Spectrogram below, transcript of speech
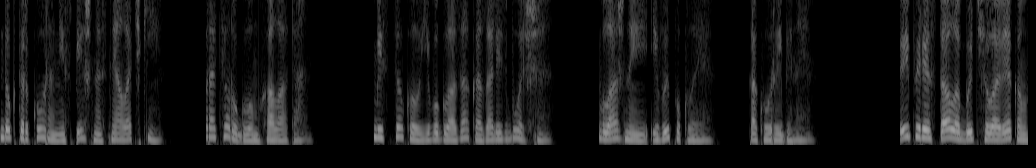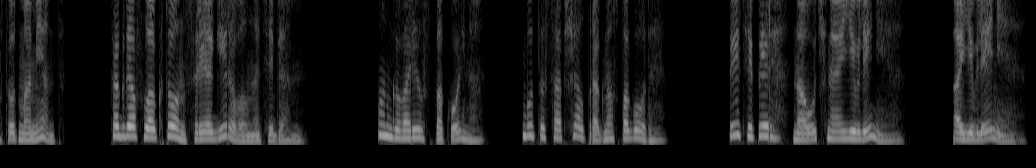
Доктор Кора неспешно снял очки, протер углом халата. Без стекол его глаза казались больше, влажные и выпуклые, как у рыбины. «Ты перестала быть человеком в тот момент, когда Флактон среагировал на тебя». Он говорил спокойно, будто сообщал прогноз погоды. «Ты теперь научное явление, а явления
